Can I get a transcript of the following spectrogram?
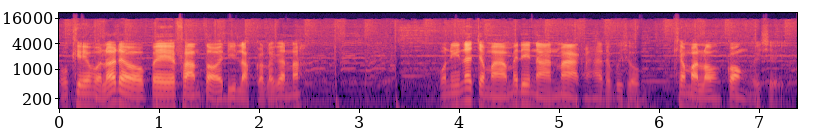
โอเค หมดแล้วเดี๋ยวไปฟาร์มต่อดีหลักก่อนแล้วกันนะ วันนี้น่าจะมาไม่ได้นานมากนะฮะท่านผู้ชม แค่มาลองกล้องเฉยๆ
